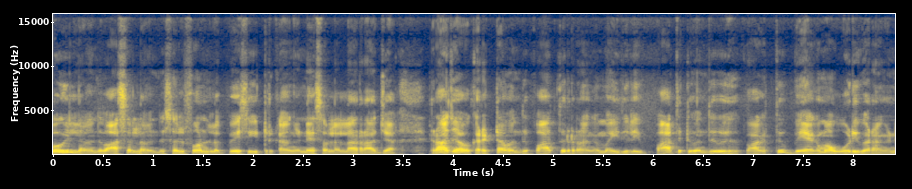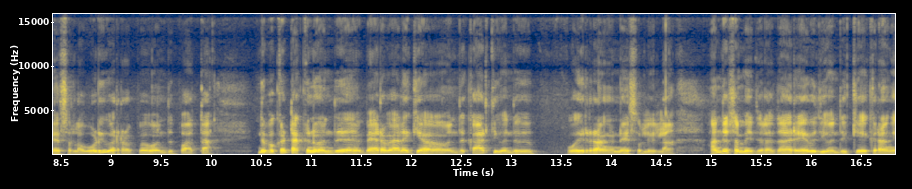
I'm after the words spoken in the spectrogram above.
கோயிலில் வந்து வாசலில் வந்து செல்ஃபோனில் பேசிக்கிட்டு இருக்காங்கன்னே சொல்லலாம் ராஜா. ராஜாவை கரெக்டாக வந்து பார்த்துடுறாங்க. மைதிலி பார்த்துட்டு வந்து பார்த்து வேகமாக ஓடி வராங்கன்னே சொல்லலாம். ஓடி வர்றப்ப வந்து பார்த்தா இந்த பக்கம் டக்குன்னு வந்து வேறு வேலைக்காக வந்து கார்த்தி வந்து போயிடுறாங்கன்னே சொல்லிடலாம். அந்த சமயத்தில் தான் ரேவதி வந்து கேட்குறாங்க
